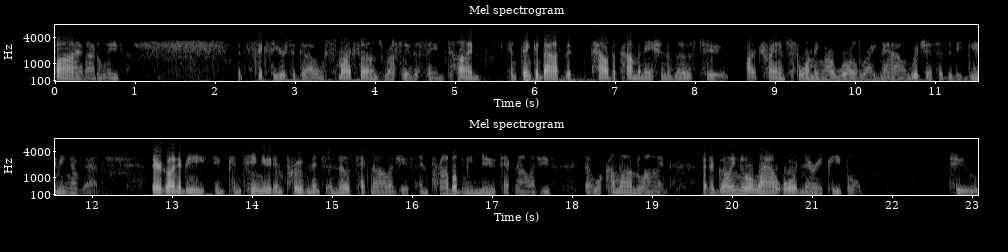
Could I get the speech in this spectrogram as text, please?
I believe. It's six years ago. Smartphones, roughly the same time. And think about the, how the combination of those two are transforming our world right now. And we're just at the beginning of that. There are going to be continued improvements in those technologies and probably new technologies that will come online that are going to allow ordinary people to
